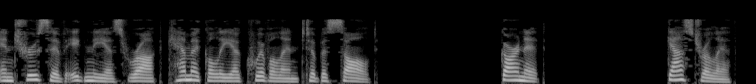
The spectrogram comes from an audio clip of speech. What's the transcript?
intrusive igneous rock chemically equivalent to basalt. Garnet Gastrolith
